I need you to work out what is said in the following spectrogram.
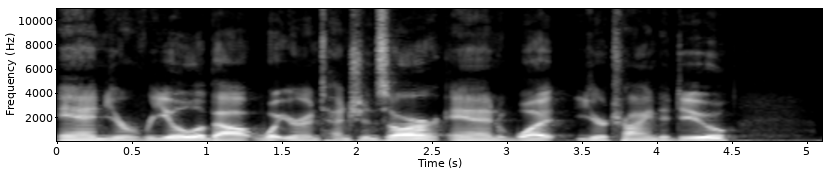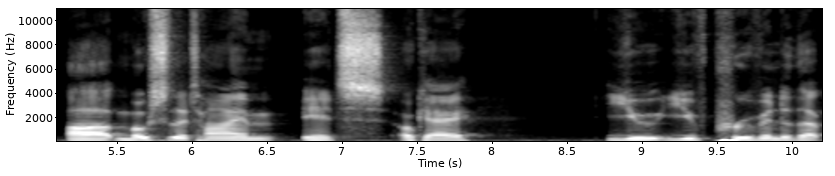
and you're real about what your intentions are and what you're trying to do, uh, most of the time it's okay. You you've proven to the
